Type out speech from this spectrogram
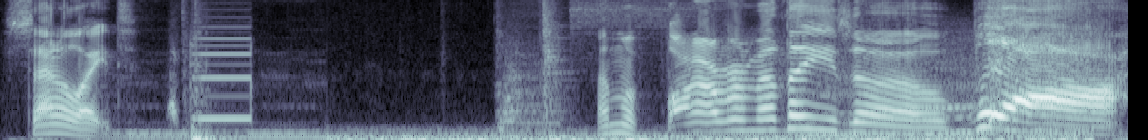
Satellite. I'm a fire from a laser! Wah!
